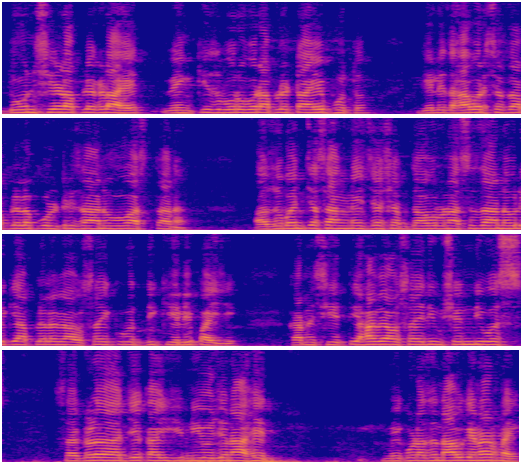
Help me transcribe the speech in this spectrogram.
दोन शेड आपल्याकडे आहेत. व्यंकीजबरोबर आपलं टायप होतं. गेले दहा वर्षाचा आपल्याला पोल्ट्रीचा अनुभव असताना आजोबांच्या सांगण्याच्या शब्दावरून असं जाणवलं की आपल्याला व्यावसायिक वृद्धी केली पाहिजे. कारण शेती हा व्यवसाय दिवसेंदिवस सगळं जे काही नियोजन आहेत मी कोणाचं नाव घेणार नाही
